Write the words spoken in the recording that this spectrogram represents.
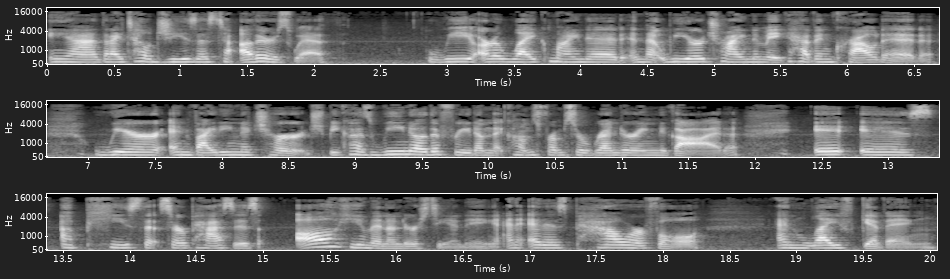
and that I tell Jesus to others with we are like minded and that we are trying to make heaven crowded. We're inviting to church because we know the freedom that comes from surrendering to God. It is a peace that surpasses all human understanding and it is powerful and life giving.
